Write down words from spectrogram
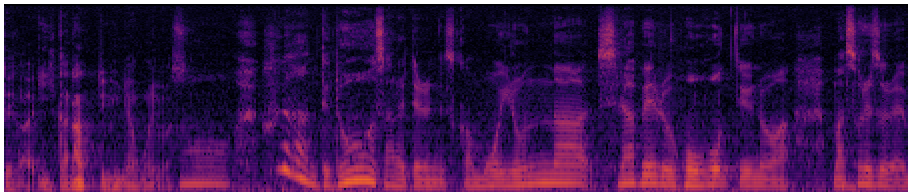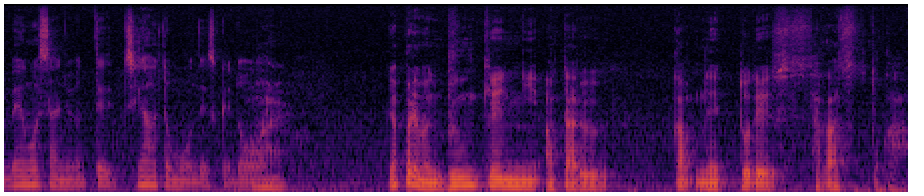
手がいいかなというふうには思います。普段ってどうされてるんですか？もういろんな調べる方法っていうのは、まあ、それぞれ弁護士さんによって違うと思うんですけど、はい、やっぱり文献に当たるかネットで探すとか、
